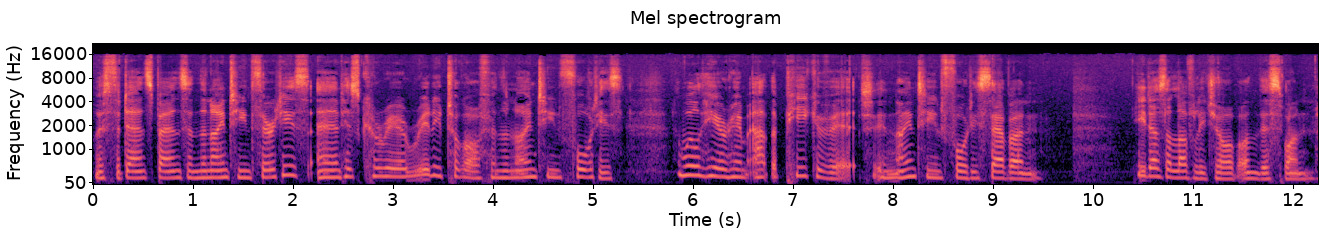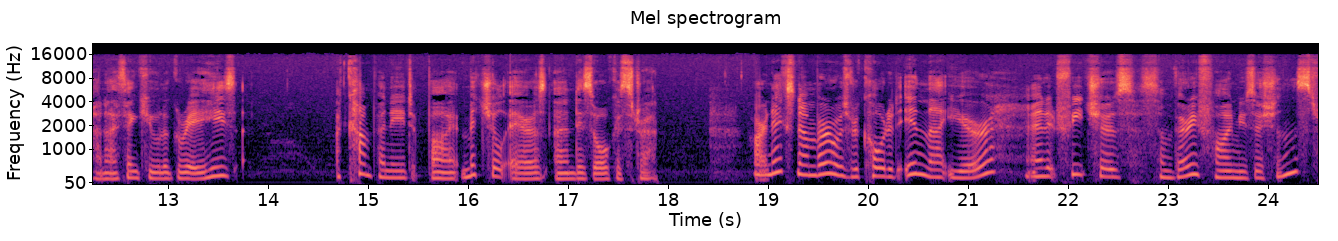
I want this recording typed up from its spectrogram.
with the dance bands in the 1930s, and his career really took off in the 1940s. And we'll hear him at the peak of it in 1947. He does a lovely job on this one, and I think you'll agree. He's accompanied by Mitchell Ayres and his orchestra. Our next number was recorded in that year, and it features some very fine musicians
